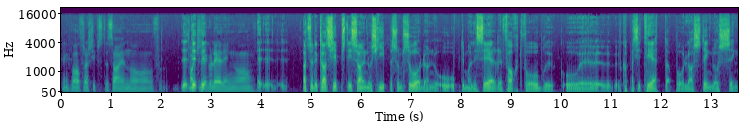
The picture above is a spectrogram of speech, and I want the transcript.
Tenk på alt fra skipsdesign og fartsregulering og Altså det er klart Skipsdesign og skipet som sådan, å optimalisere fart, forbruk og ø, kapasiteter på lasting, lossing,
